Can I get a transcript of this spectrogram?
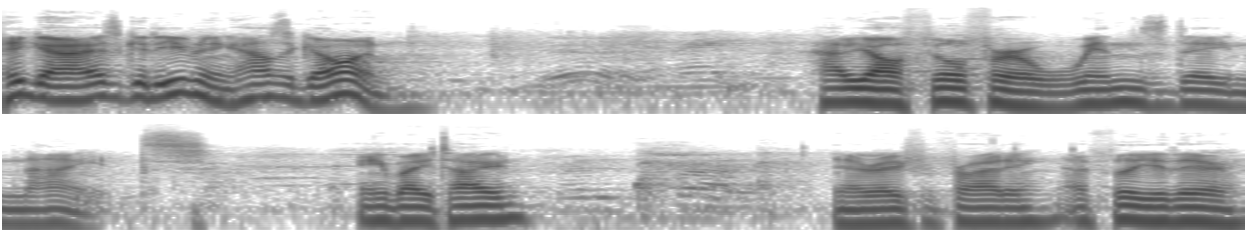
Hey guys, good evening. How's it going? How do y'all feel for a Wednesday night? Anybody tired? Yeah, ready for Friday? I feel you there.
